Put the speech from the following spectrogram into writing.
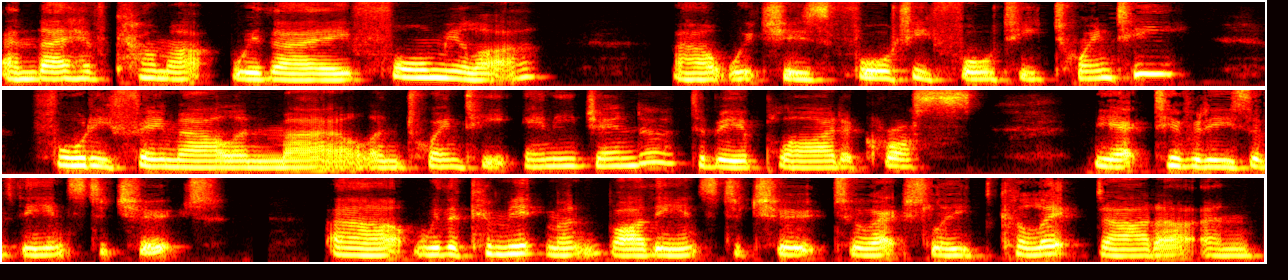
and they have come up with a formula uh, which is 40 40 20, 40 female and male, and 20 any gender to be applied across the activities of the Institute. Uh, with a commitment by the Institute to actually collect data and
